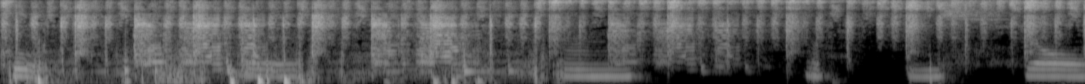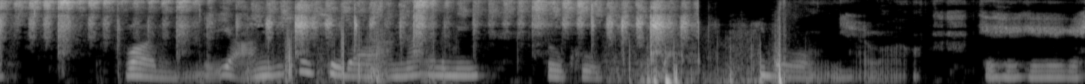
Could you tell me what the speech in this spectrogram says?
Cool. Fun. Yeah, I'm just gonna say that. I'm not gonna be so cool. Yeah. People won't have a. Okay, okay, okay, okay.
